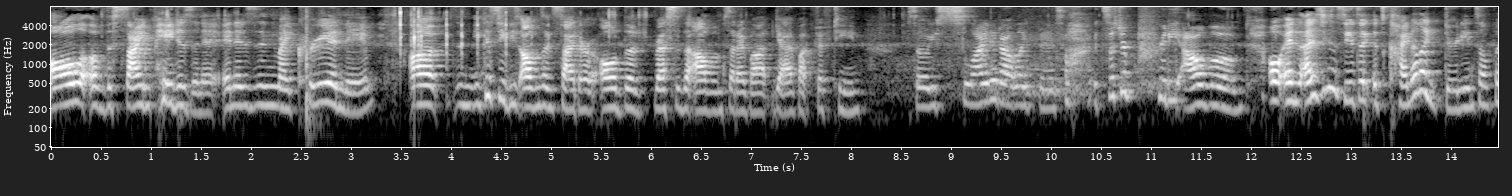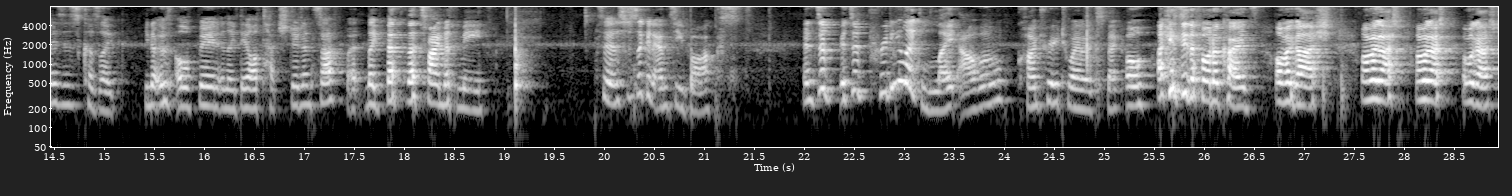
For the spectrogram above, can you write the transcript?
all of the signed pages in it, and it is in my Korean name. Uh, you can see these albums inside are all the rest of the albums that I bought. Yeah, I bought 15. So you slide it out like this. Oh, it's such a pretty album. Oh, and as you can see, it's like it's kind of like dirty in some places because like you know it was open and like they all touched it and stuff. But like that's that's fine with me. So this is like an empty box. And it's a it's a pretty like light album, contrary to what I would expect. Oh, I can see the photo cards. Oh my gosh. Oh my gosh. Oh my gosh. Oh my gosh.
